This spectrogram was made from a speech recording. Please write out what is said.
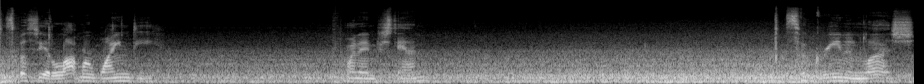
It's supposed to get a lot more windy, from what I understand. So green and lush.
